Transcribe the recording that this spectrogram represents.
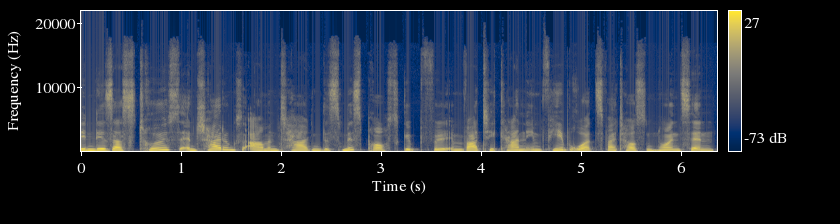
Den desaströs entscheidungsarmen Tagen des Missbrauchsgipfel im Vatikan im Februar 2019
